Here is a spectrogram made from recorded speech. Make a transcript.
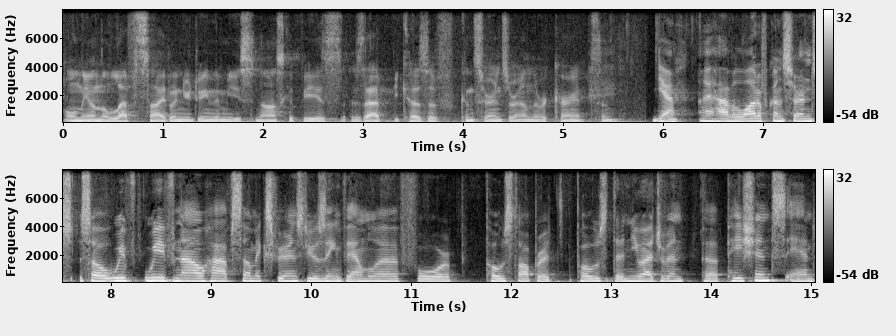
only on the left side when you're doing the mediastinoscopy. Is is that because of concerns around the recurrence and? Yeah, I have a lot of concerns. So we've we've now have some experience using VAMLA for post-operative, post the neoadjuvant uh, patients. And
